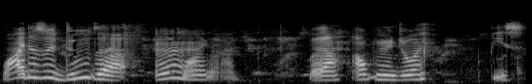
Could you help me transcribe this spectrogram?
Why does it do that? Oh my god. But yeah, I hope you enjoy. Peace.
